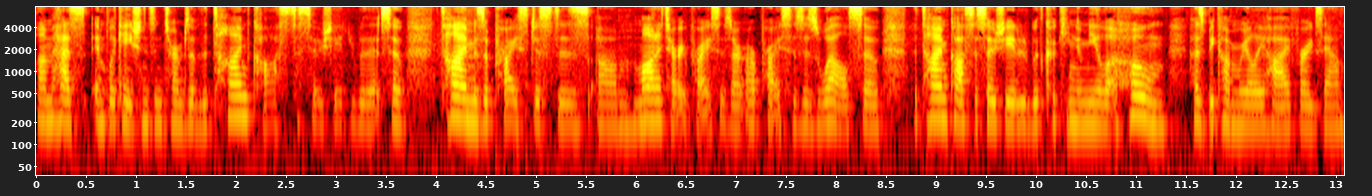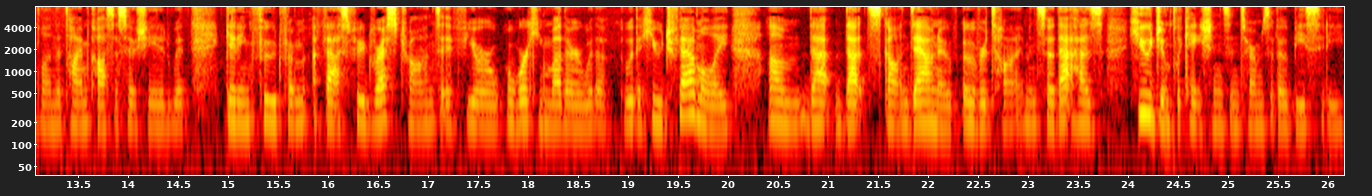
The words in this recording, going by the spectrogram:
um, has implications in terms of the time costs associated with it. So, time is a price just as um, monetary prices are, are, prices as well. So, the time cost associated with cooking a meal at home has become really high, for example, and the time cost associated with getting food from a fast food restaurant, if you're a working mother with a with a huge family, um, that that's gone down o- over time, and so that has huge implications in terms of obesity.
